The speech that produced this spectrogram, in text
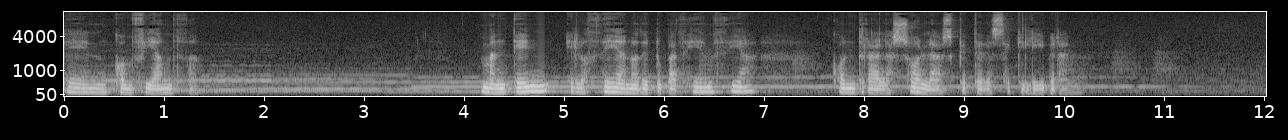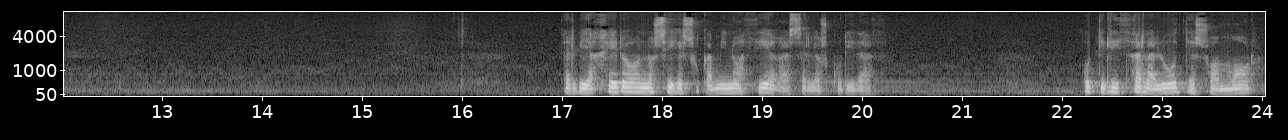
en confianza. Mantén el océano de tu paciencia contra las olas que te desequilibran. El viajero no sigue su camino a ciegas en la oscuridad. Utiliza la luz de su amor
